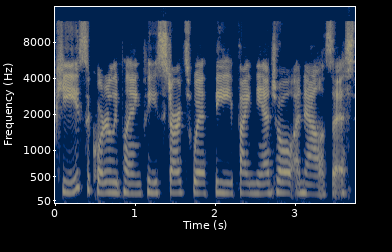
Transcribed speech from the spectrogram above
piece, a quarterly planning piece, starts with the financial analysis.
